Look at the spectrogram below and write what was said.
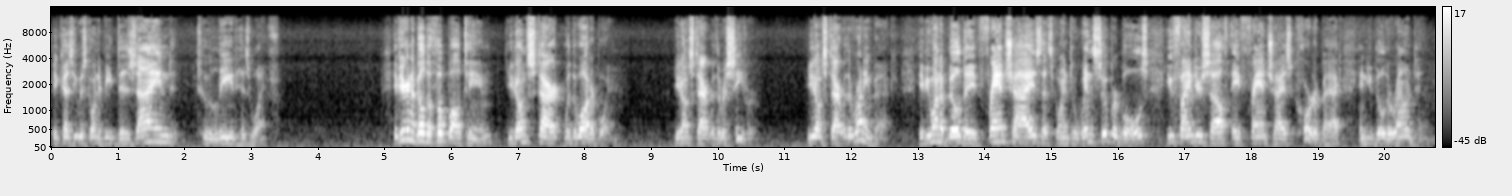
because he was going to be designed to lead his wife. If you're going to build a football team, you don't start with the water boy. You don't start with the receiver. You don't start with the running back. If you want to build a franchise that's going to win Super Bowls, you find yourself a franchise quarterback and you build around him.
